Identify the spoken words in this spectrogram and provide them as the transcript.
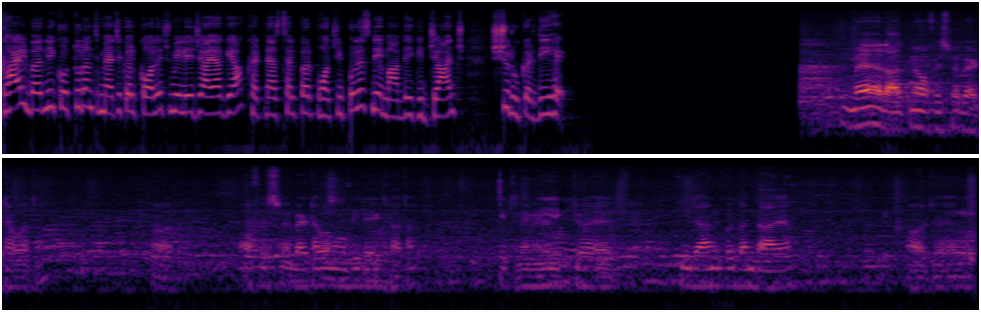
घायल बर्नी को तुरंत मेडिकल कॉलेज में ले जाया गया। घटनास्थल पर पहुँची पुलिस ने मामले की जाँच शुरू कर दी है। मैं रात में ऑफ़िस में बैठा हुआ था। और ऑफ़िस में बैठा हुआ मूवी देख रहा था। इतने में एक जो है अनजान कोई बंदा आया। और जो है वो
